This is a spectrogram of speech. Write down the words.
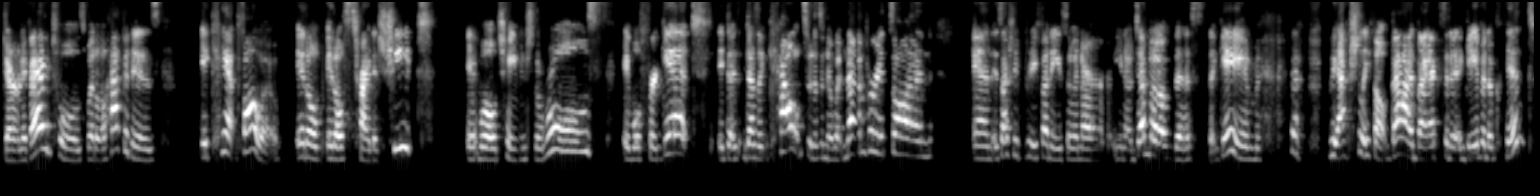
generative AI tools, what'll happen is it can't follow. It'll it'll try to cheat. It will change the rules. It will forget. It do- doesn't count, so it doesn't know what number it's on and it's actually pretty funny. So in our you know demo of this the game we actually felt bad by accident and gave it a hint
